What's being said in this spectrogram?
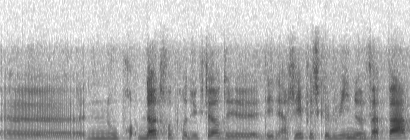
euh, notre producteur d'énergie, puisque lui ne va pas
